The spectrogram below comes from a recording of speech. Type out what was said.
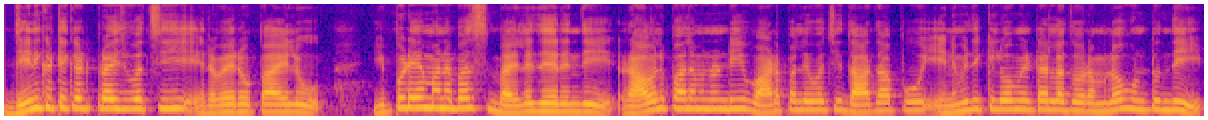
దీనికి టికెట్ ప్రైస్ వచ్చి ఇరవై రూపాయలు. ఇప్పుడే మన బస్ బయలుదేరింది. రావులపాలెం నుండి వాడపల్లి వచ్చి దాదాపు ఎనిమిది కిలోమీటర్ల దూరంలో ఉంటుంది.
